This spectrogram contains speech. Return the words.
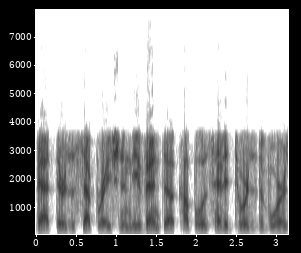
that there's a separation, in the event a couple is headed towards divorce,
